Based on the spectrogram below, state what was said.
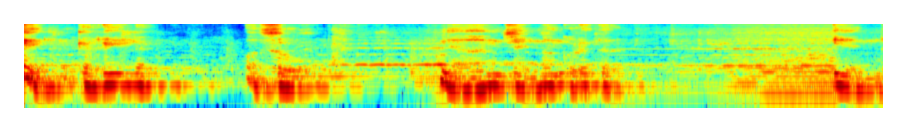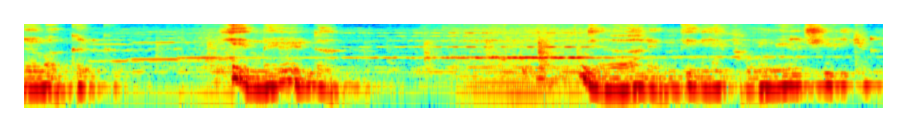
എനിക്കറിയില്ല. വസു ഞാൻ ജന്മം കൊടുത്ത എന്റെ മക്കൾക്ക് എന്നെ വേണ്ട. ഞാൻ എന്തിനീ ഭൂമിയിൽ ജീവിക്കണം?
